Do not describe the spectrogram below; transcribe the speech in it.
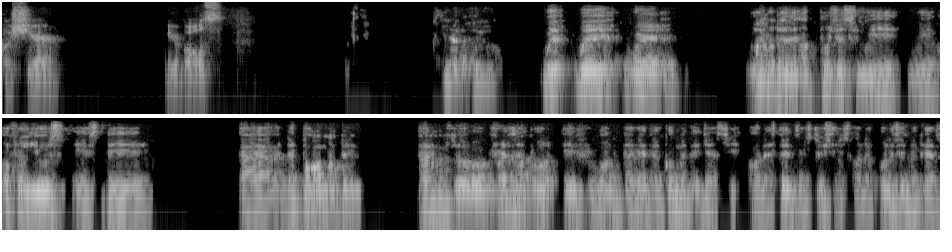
push your your goals? Yeah, we, we, we, one of the approaches we, we often use is the uh, the power mapping um, so, for example, if we want to target a government agency or the state institutions or the policymakers,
